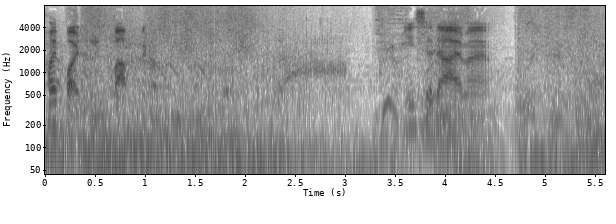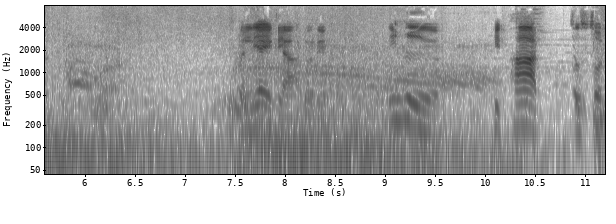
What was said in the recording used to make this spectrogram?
ค่อยปล่อยทะลุบัฟนะครับ นี่เสียดายมากมันเรียกอีกแล้วดูดิ นี่คือผิดพลาดสุด Soul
